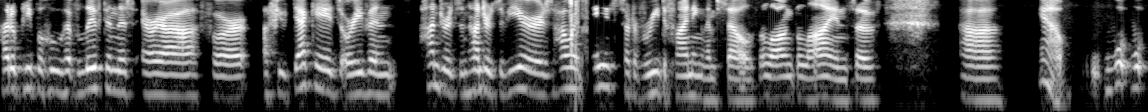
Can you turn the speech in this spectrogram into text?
how do people who have lived in this area for a few decades or even hundreds and hundreds of years, how are they sort of redefining themselves along the lines of, uh, yeah, what,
